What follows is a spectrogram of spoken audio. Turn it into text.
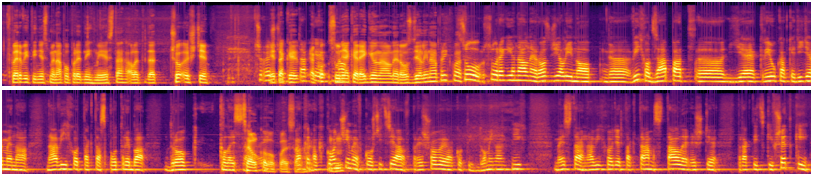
v pervitíne sme na popredných miestach, ale teda čo ešte, Čo je také, ako, sú no, nejaké regionálne rozdiely napríklad? Sú, sú regionálne rozdiely, no e, východ-západ e, je krivka, keď ideme na, na východ, tak tá spotreba drog klesá. Celkovo klesá, Ak, ak končíme v Košiciach a v Prešove ako tých dominantných mestách na východe, tak tam stále ešte prakticky všetky,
